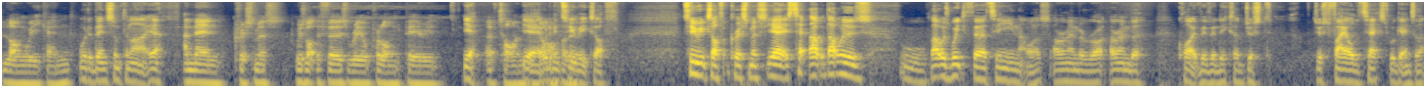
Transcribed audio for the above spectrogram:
long weekend, Would have been something like yeah. and then Christmas was like the first real prolonged period. Yeah. Of time. Yeah. It would have been two weeks off. Two weeks off at Christmas. Yeah. It's te- that that was ooh, that was week thirteen. That was. I remember right. I remember quite vividly because I just just failed the test. We'll get into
